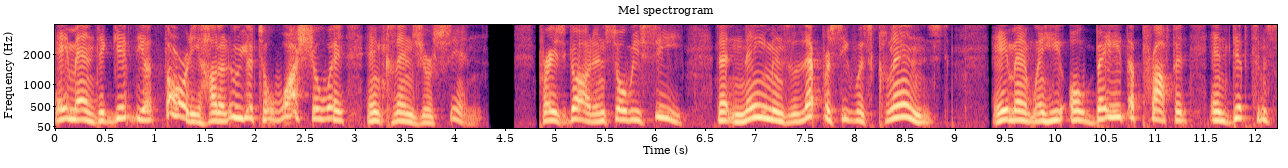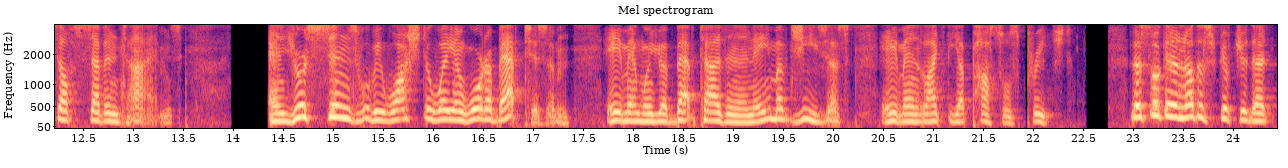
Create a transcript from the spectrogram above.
Amen. To give the authority, hallelujah, to wash away and cleanse your sin. Praise God. And so we see that Naaman's leprosy was cleansed. Amen. When he obeyed the prophet and dipped himself seven times. And your sins will be washed away in water baptism. Amen. When you're baptized in the name of Jesus. Amen. Like the apostles preached. Let's look at another scripture that,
